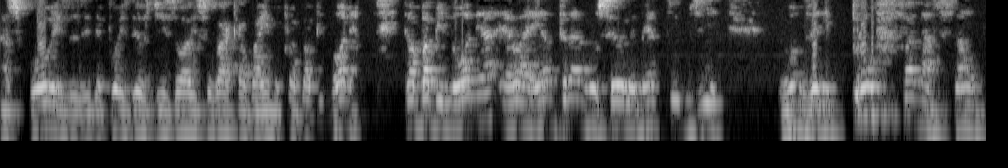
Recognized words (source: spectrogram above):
as coisas e depois Deus diz, ó, oh, isso vai acabar indo para a Babilônia. Então a Babilônia, ela entra no seu elemento de, vamos dizer, de profanação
